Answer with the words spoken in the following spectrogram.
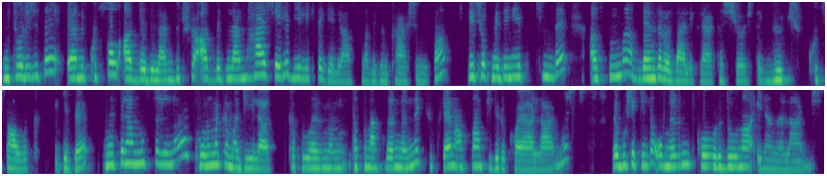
mitolojide yani kutsal adledilen, güçlü adledilen her şeyle birlikte geliyor aslında bizim karşımıza birçok medeniyet içinde aslında benzer özellikler taşıyor işte güç, kutsallık gibi. Mesela Mısırlılar korumak amacıyla kapılarının, tapınaklarının önüne kükreyen aslan figürü koyarlarmış ve bu şekilde onların koruduğuna inanırlarmış.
